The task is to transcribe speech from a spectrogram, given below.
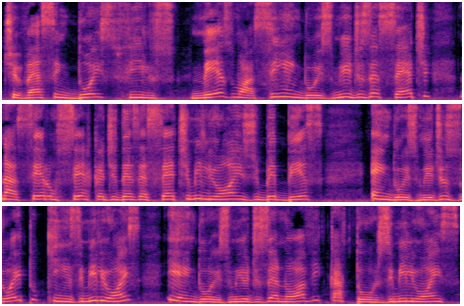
tivessem dois filhos. Mesmo assim, em 2017, nasceram cerca de 17 milhões de bebês. Em 2018, 15 milhões e em 2019, 14 milhões.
